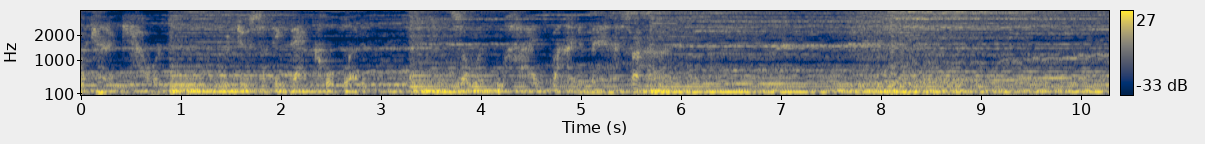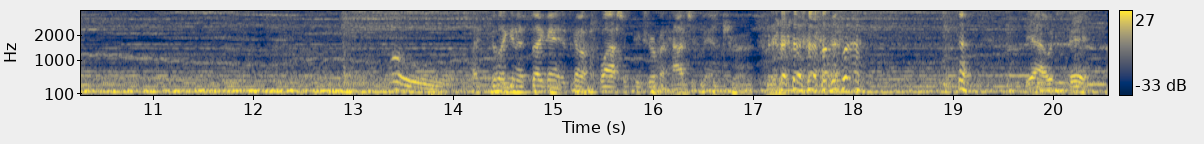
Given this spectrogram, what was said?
What kind of coward would do something that cold-blooded? Someone who hides behind a mask. Whoa. I feel like in a second it's gonna flash a picture of a hatchet man. Yeah, it would fit.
